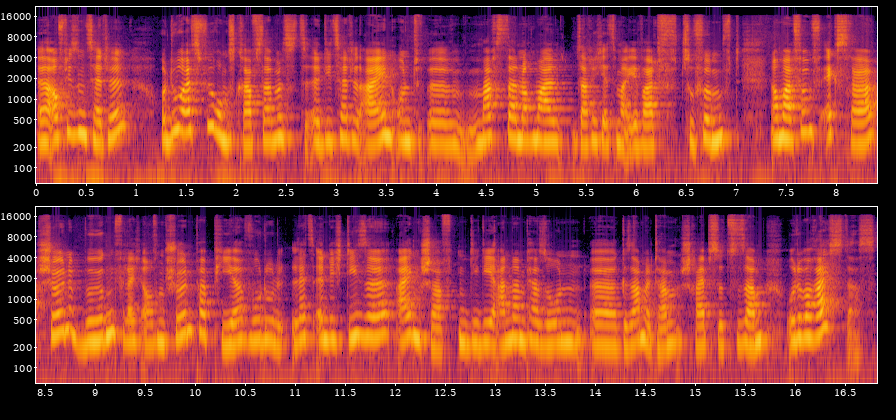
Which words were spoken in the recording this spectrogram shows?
äh, auf diesen Zettel und du als Führungskraft sammelst äh, die Zettel ein und äh, machst dann nochmal, sag ich jetzt mal, ihr wart zu fünft, nochmal fünf extra schöne Bögen, vielleicht auf einem schönen Papier, wo du letztendlich diese Eigenschaften, die die anderen Personen äh, gesammelt haben, schreibst du zusammen und überreichst das.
